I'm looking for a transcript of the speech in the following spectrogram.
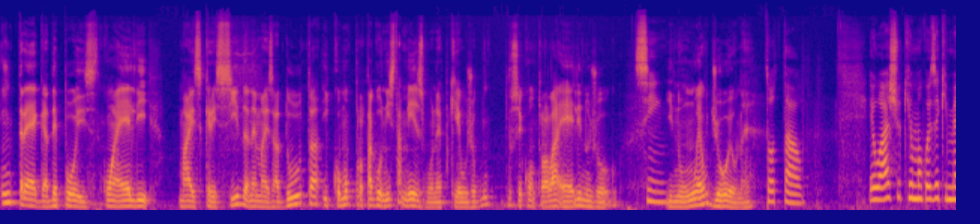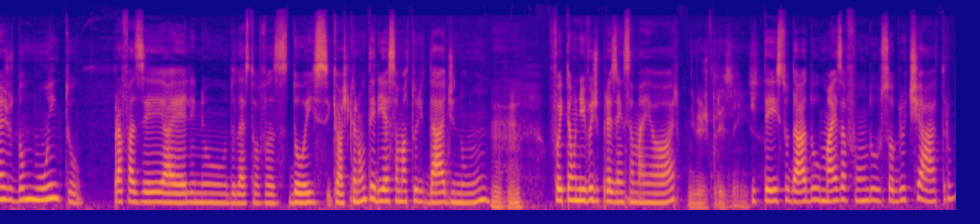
entrega depois, com a Ellie mais crescida, né, mais adulta, e como protagonista mesmo, né? Porque o jogo, você controla a Ellie no jogo. Sim. E no 1 é o Joel, né? Total. Eu acho que uma coisa que me ajudou muito pra fazer a Ellie no The Last of Us 2, e que eu acho que eu não teria essa maturidade no 1, Uhum. foi ter um nível de presença maior Nível de presença. e ter estudado mais a fundo sobre o teatro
